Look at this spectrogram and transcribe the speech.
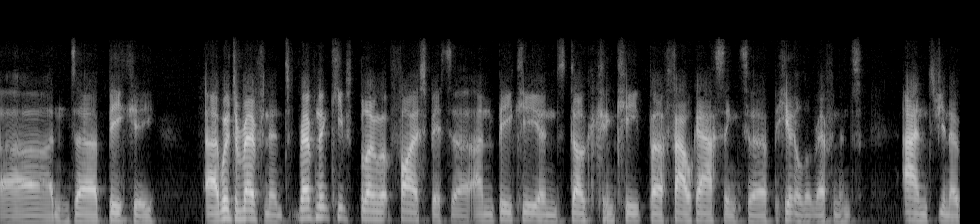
uh, and uh, Beaky. Uh, with the Revenant, Revenant keeps blowing up Fire Spitter, and Beaky and Doug can keep uh, foul gassing to heal the Revenant, and you know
